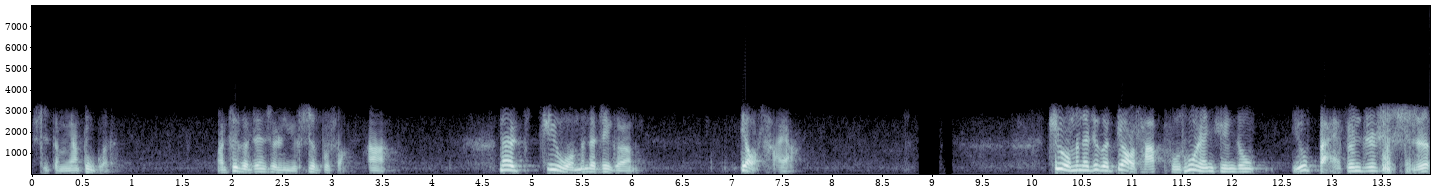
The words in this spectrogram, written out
是怎么样度过的，啊，这个真是屡试不爽啊。那据我们的这个。调查呀，据我们的这个调查，普通人群中有百分之十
